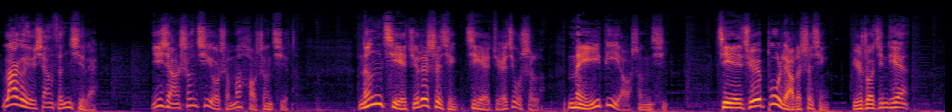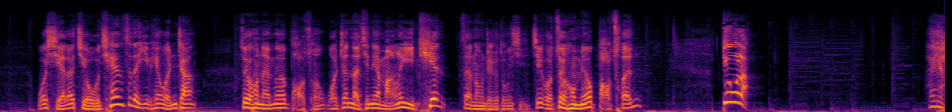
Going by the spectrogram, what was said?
哪个又想生气嘞？你想生气有什么好生气的？能解决的事情解决就是了，没必要生气。解决不了的事情，比如说今天我写了九千字的一篇文章。最后呢，没有保存。我真的今天忙了一天在弄这个东西，结果最后没有保存，丢了。哎呀，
